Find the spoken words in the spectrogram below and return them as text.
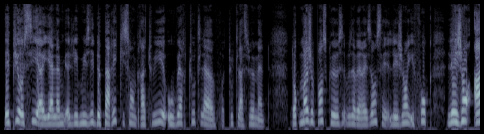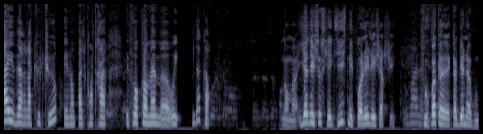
et puis aussi euh, il y a la- les musées de Paris qui sont gratuits et ouverts toute la toute la semaine donc moi je pense que vous avez raison c'est les gens il faut que les gens aillent vers la culture et non pas le contraire il faut quand même euh, oui d'accord prendre en main. Il y a des choses qui existent, mais il faut aller les chercher. Voilà, Il ne faut pas qu'elles qu'elles viennent à vous.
